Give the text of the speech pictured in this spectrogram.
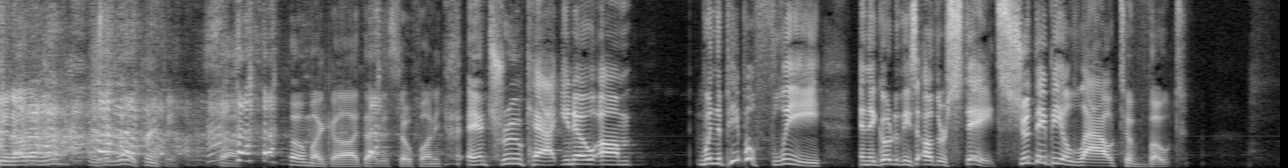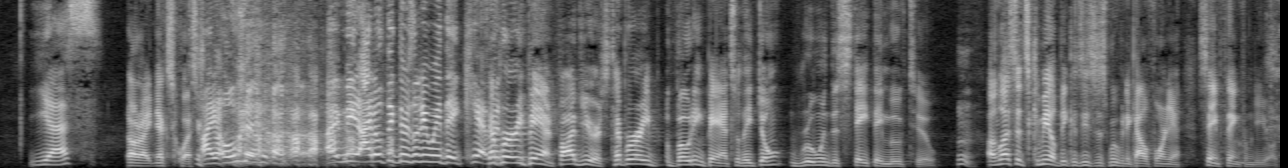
You know what I mean? It's a little creepy. So. Oh my God, that is so funny. And true, Kat, you know, um, when the people flee and they go to these other states, should they be allowed to vote? Yes. All right, next question. I only, I mean, I don't think there's any way they can't. but- Temporary ban, five years. Temporary voting ban, so they don't ruin the state they move to. Hmm. Unless it's Kmele because he's just moving to California. Same thing from New York.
